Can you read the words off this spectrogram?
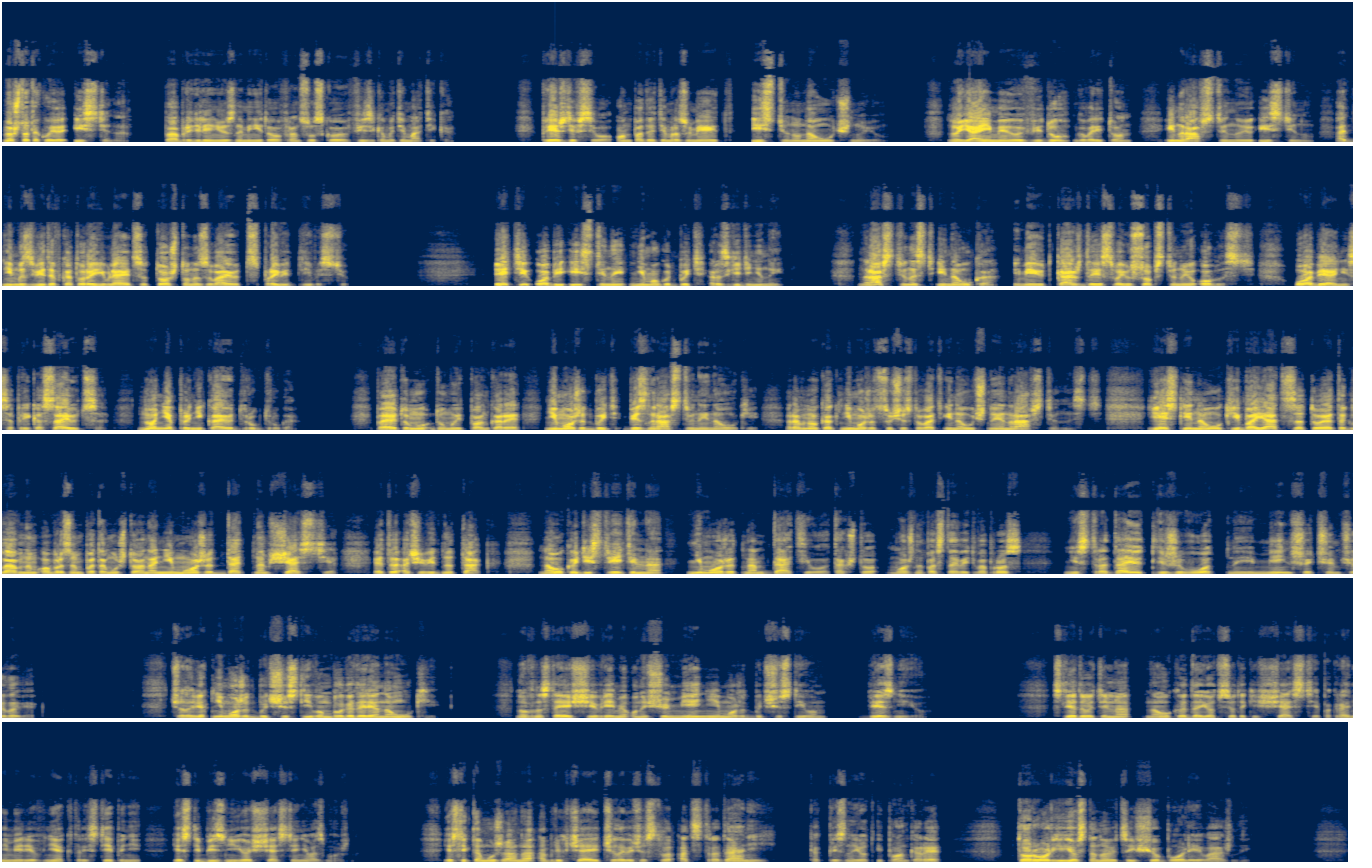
Но что такое истина? По определению знаменитого французского физико-математика. Прежде всего, он под этим разумеет истину научную. Но я имею в виду, говорит он, и нравственную истину, одним из видов которой является то, что называют справедливостью. Эти обе истины не могут быть разъединены. Нравственность и наука имеют каждая свою собственную область. Обе они соприкасаются, но не проникают друг друга. Поэтому, думает Панкаре, не может быть безнравственной науки, равно как не может существовать и научная нравственность. Если науки боятся, то это главным образом потому, что она не может дать нам счастье. Это очевидно так. Наука действительно не может нам дать его, так что можно поставить вопрос, не страдают ли животные меньше, чем человек. Человек не может быть счастливым благодаря науке но в настоящее время он еще менее может быть счастливым без нее. Следовательно, наука дает все-таки счастье, по крайней мере, в некоторой степени, если без нее счастье невозможно. Если к тому же она облегчает человечество от страданий, как признает и Пуанкаре, то роль ее становится еще более важной.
